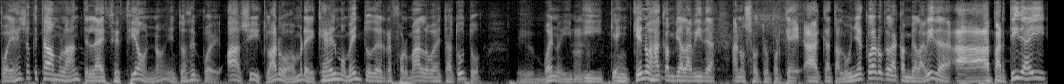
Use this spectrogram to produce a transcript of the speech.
pues eso que estábamos antes, la excepción, ¿no? Y entonces, pues, ah, sí, claro, hombre, es que es el momento de reformar los estatutos. Y, bueno, y, y en qué nos ha cambiado la vida a nosotros? Porque a Cataluña, claro que le ha cambiado la vida. A, a partir de ahí,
